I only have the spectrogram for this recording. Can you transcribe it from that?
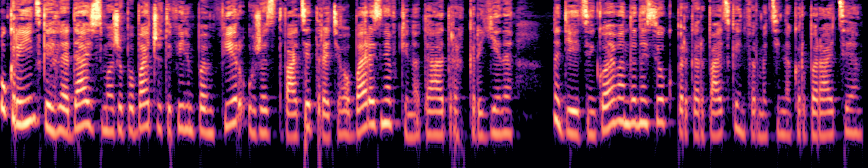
Український глядач зможе побачити фільм Памфір уже з 23 березня в кінотеатрах країни. Надія Цінько, Іван Денисюк, Прикарпатська інформаційна корпорація.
